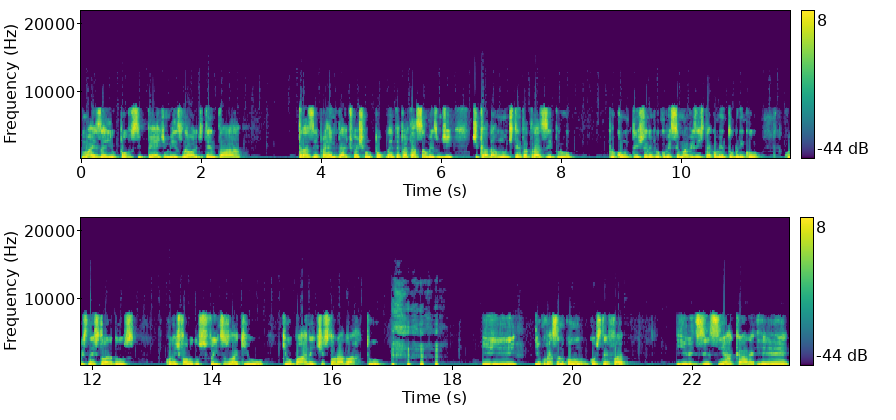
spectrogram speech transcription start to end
Mas aí o povo se perde mesmo na hora de tentar trazer para a realidade, que eu acho que é um pouco da interpretação mesmo de, de cada um, de tentar trazer para o contexto. Eu lembro que eu conversei uma vez, a gente até comentou, brincou com isso na história dos. Quando a gente falou dos Flintstones lá, que o, que o Barney tinha se tornado Arthur. e, e eu conversando com, com o Stefan, e ele dizia assim: Ah, cara, é,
